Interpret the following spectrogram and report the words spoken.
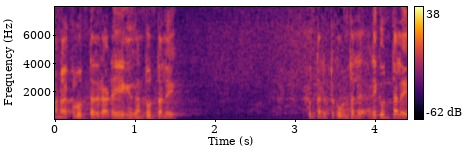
ಅಣ್ಣ ಕುಂತದ್ರೆ ಅಡೆಗೆ ಗಂತ ಕುಂತಲೆ ಕುಂತಲೆ ತುಕ ಉಂತಲೆ ಕುಂತಲೆ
